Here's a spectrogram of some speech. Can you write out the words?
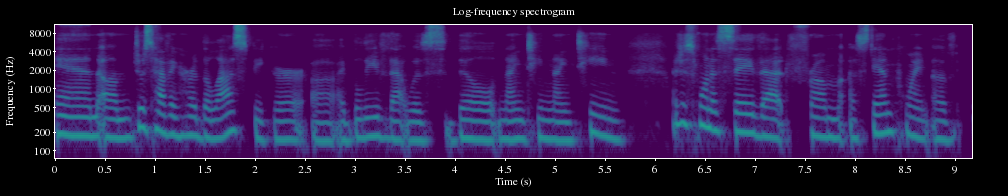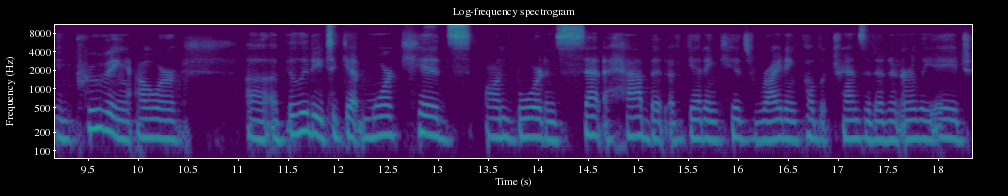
And um, just having heard the last speaker, uh, I believe that was Bill 1919. I just want to say that from a standpoint of improving our uh, ability to get more kids on board and set a habit of getting kids riding public transit at an early age,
